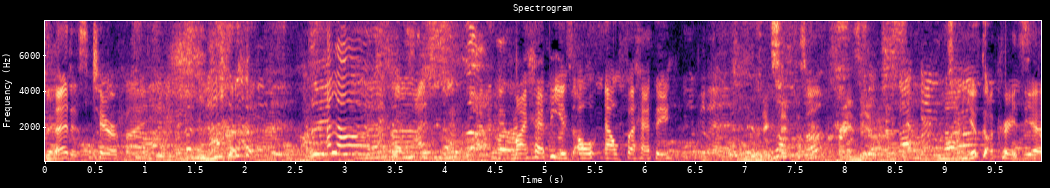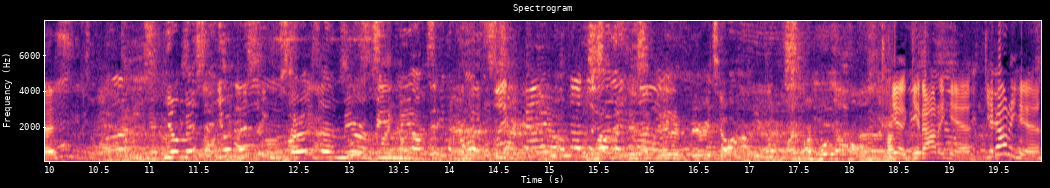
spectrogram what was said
That is terrifying. Hello. My happy is alpha happy. Except crazy eyes. You've got crazy eyes. You're missing, you're missing. There is a mirror beating me up. Designated Fairy Tail movie. I, I put that whole thing. Yeah, get out of here. Get out of here.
